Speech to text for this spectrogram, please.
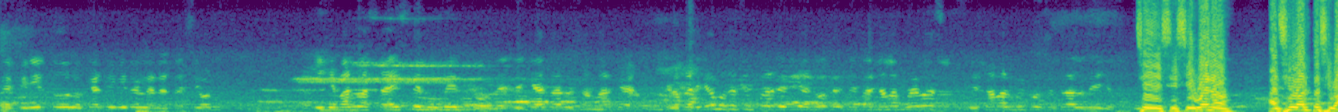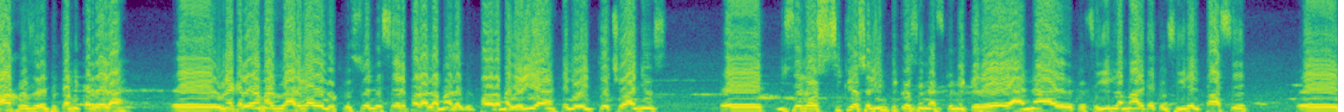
definir todo lo que has vivido en la natación y llevarlo hasta este momento, desde que has dado esta marca? Que lo platicamos hace un par de días, ¿no? Te, te faltaban pruebas y estabas muy concentrado en ello. Sí, sí, sí, bueno, han sido altos y bajos durante toda mi carrera. Eh, una carrera más larga de lo que suele ser para la, para la mayoría. Tengo 28 años. Eh, hice dos ciclos olímpicos en las que me quedé a nada de conseguir la marca, conseguir el pase, eh,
